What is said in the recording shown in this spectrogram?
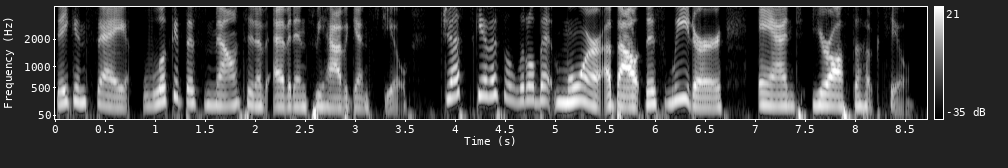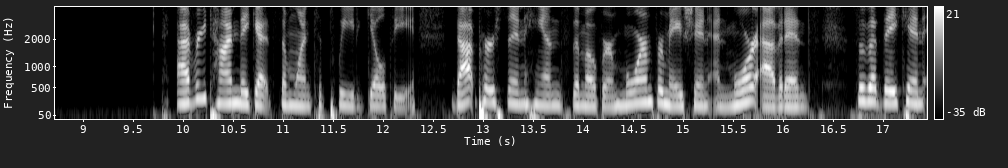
they can say, look at this mountain of evidence we have against you. Just give us a little bit more about this leader and you're off the hook too every time they get someone to plead guilty, that person hands them over more information and more evidence so that they can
